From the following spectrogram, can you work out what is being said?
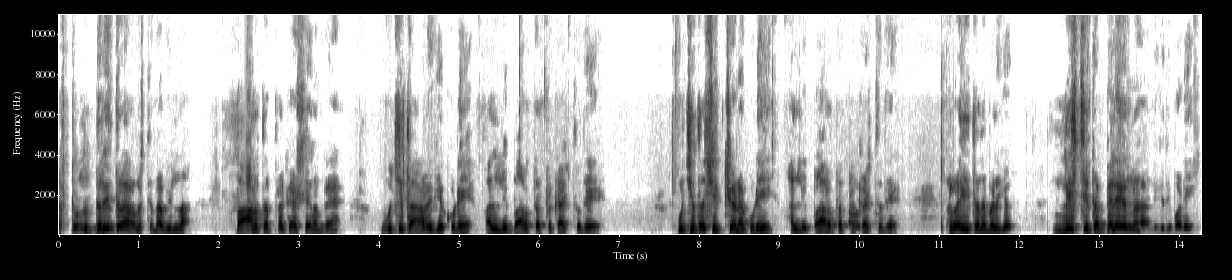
ಅಷ್ಟೊಂದು ದರಿದ್ರ ಅವಸ್ಥೆ ನಾವಿಲ್ಲ. ಭಾರತ ಪ್ರಕಾಶ ಏನಂದ್ರೆ ಉಚಿತ ಆರೋಗ್ಯ ಕೊಡಿ ಅಲ್ಲಿ ಭಾರತ ಪ್ರಕಾಶಿಸ್ತದೆ. ಉಚಿತ ಶಿಕ್ಷಣ ಕೊಡಿ ಅಲ್ಲಿ ಭಾರತ ಪ್ರಕಾಶಿಸ್ತದೆ. ರೈತನ ಬೆಳೆಗೆ ನಿಶ್ಚಿತ ಬೆಲೆಯನ್ನ ನಿಗದಿ ಮಾಡಿ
